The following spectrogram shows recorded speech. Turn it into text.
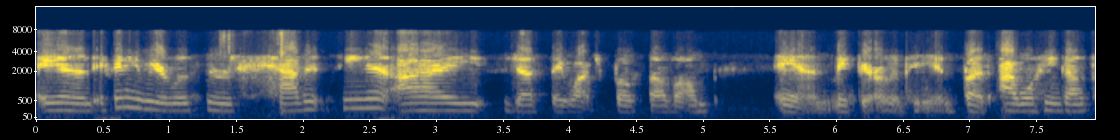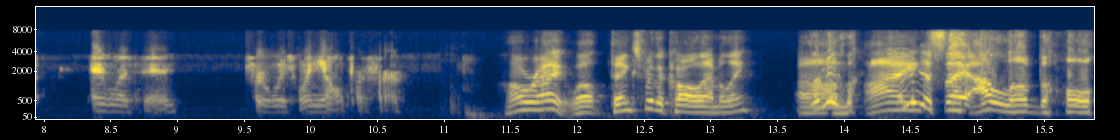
And if any of your listeners haven't seen it, I suggest they watch both of them and make their own opinion. But I will hang up and listen for which one y'all prefer. All right. Well, thanks for the call, Emily. Let me, um, I, let me just say, I love the whole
